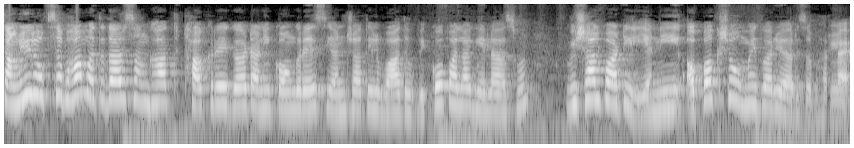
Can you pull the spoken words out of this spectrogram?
सांगली लोकसभा मतदारसंघात ठाकरे गट आणि काँग्रेस यांच्यातील वाद विकोपाला गेला असून विशाल पाटील यांनी अपक्ष उमेदवारी अर्ज भरलाय.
